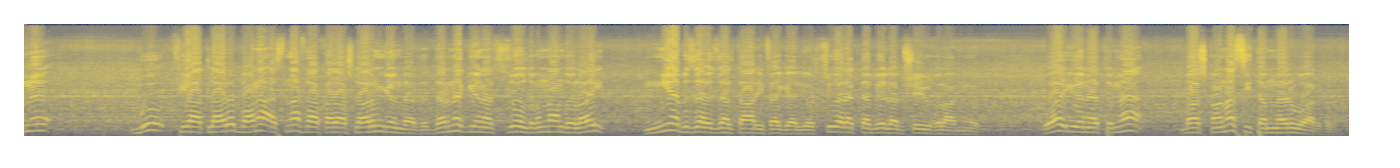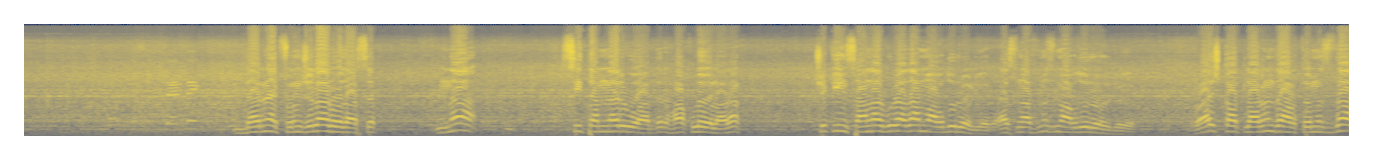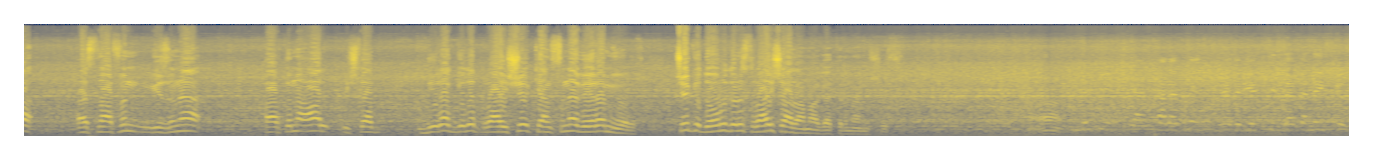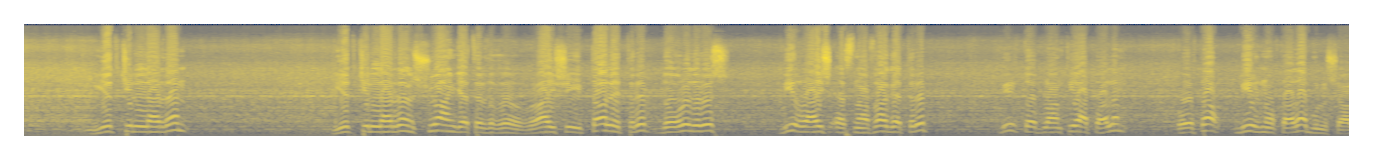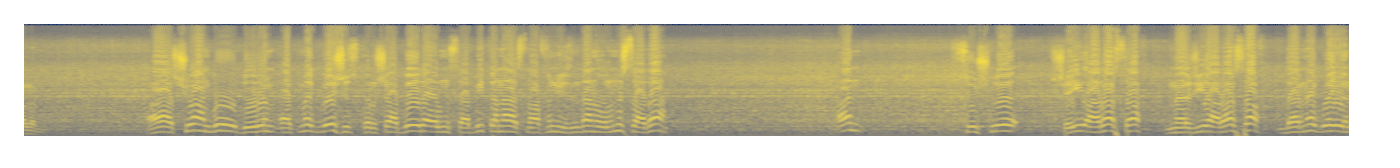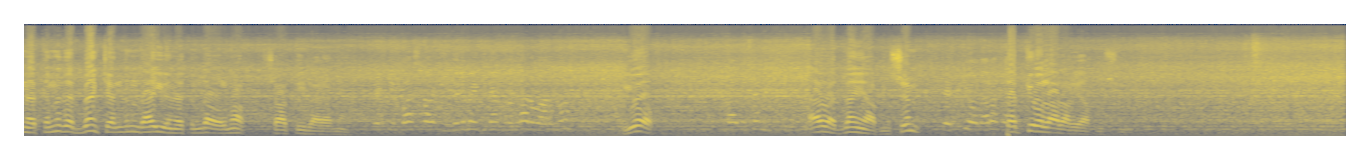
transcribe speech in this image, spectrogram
bunu bu fiyatları bana esnaf arkadaşlarım gönderdi. Dernek yöneticisi olduğundan dolayı niye bize özel tarife geliyor? Süverek'te böyle bir şey uygulanıyor. Ve yönetime, başkana sitemleri vardır. Dernek Dernek Fırıncılar Odası ne sitemleri vardır haklı olarak. Çünkü insanlar burada mağdur oluyor. Esnafımız mağdur oluyor. Rayiç kartlarını dağıttığımızda esnafın yüzüne kartını al işte direkt gidip rayişi kendisine veremiyoruz. Çünkü doğru dürüst rayiç adama getirmemişiz. peki yani talebiniz nedir? Yetkililerden ne istiyorsunuz? yetkililerden yetkililerden şu an getirdiği rayişi iptal ettirip doğru dürüst bir rayiş esnafa getirip bir toplantı yapalım. Ortak bir noktada buluşalım. Aa, şu an bu durum ekmek 500 kuruşa böyle olmuşsa bir tane esnafın yüzünden olmuşsa da en suçlu şeyi ararsak, merciyi ararsak dernek ve yönetimidir. Ben kendim dahi yönetimde olmak şartıyla yani. Peki başka indirime giden fırınlar var mı? Yok. Sadece sen Evet ben yapmışım. tepki olarak Tepki olarak yapmışım.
